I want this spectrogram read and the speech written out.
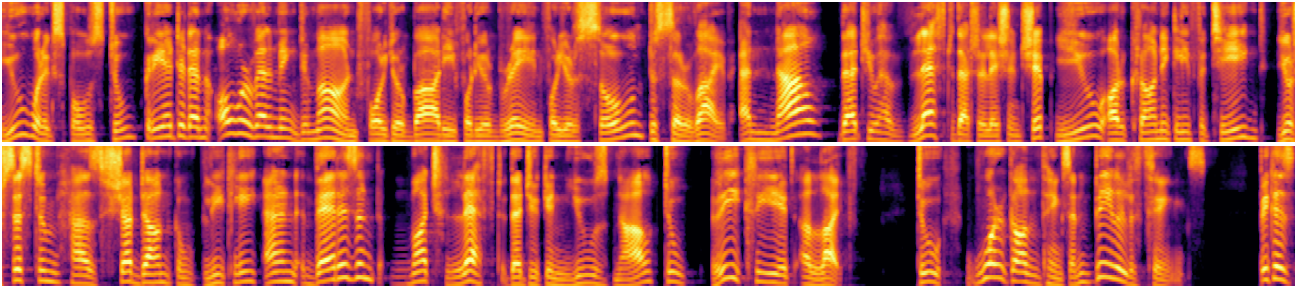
you were exposed to created an overwhelming demand for your body, for your brain, for your soul to survive. And now that you have left that relationship, you are chronically fatigued, your system has shut down completely, and there isn't much left that you can use now to recreate a life, to work on things and build things. Because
